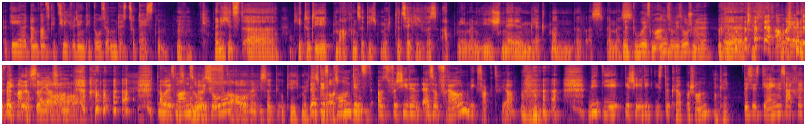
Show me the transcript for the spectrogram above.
Da gehe ich halt dann ganz gezielt wieder in Ketose, um das zu testen. Mhm. Wenn ich jetzt äh, Keto-Diät mache und sage, ich möchte tatsächlich was abnehmen, wie schnell merkt man da was? Wenn Na, du als Mann sowieso schnell. Ja, klar. das haben wir ja, das Thema hatten wir ja schon. Du Aber als Mann das- sowieso. Als Frau, wenn ich sage, okay, ich möchte Das, das, mal das kommt jetzt aus verschiedenen, also Frauen, wie gesagt, ja. Wie diätgeschädigt ist der Körper schon? Okay. Das ist die eine Sache.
